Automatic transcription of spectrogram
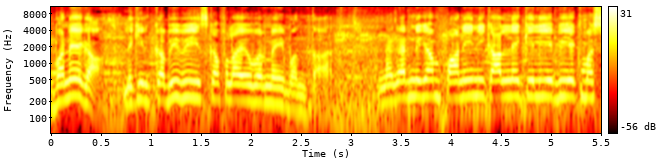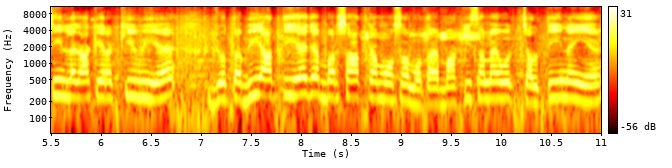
बनेगा, लेकिन कभी भी इसका फ्लाईओवर नहीं बनता है। नगर निगम पानी निकालने के लिए भी एक मशीन लगा के रखी हुई है, जो तभी आती है जब बरसात का मौसम होता है। बाकी समय वो चलती ही नहीं है।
